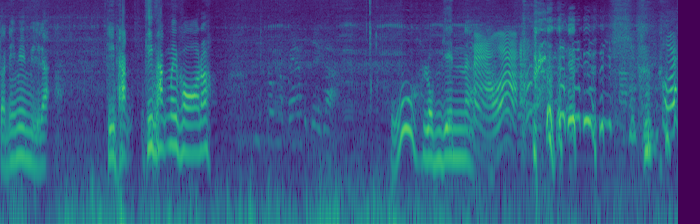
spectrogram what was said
ตอนนี้ไม่มีละที่พักที่พักไม่พอเนาะ โอ้ลมเย็นน่ะหนาวอะโอ้ย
